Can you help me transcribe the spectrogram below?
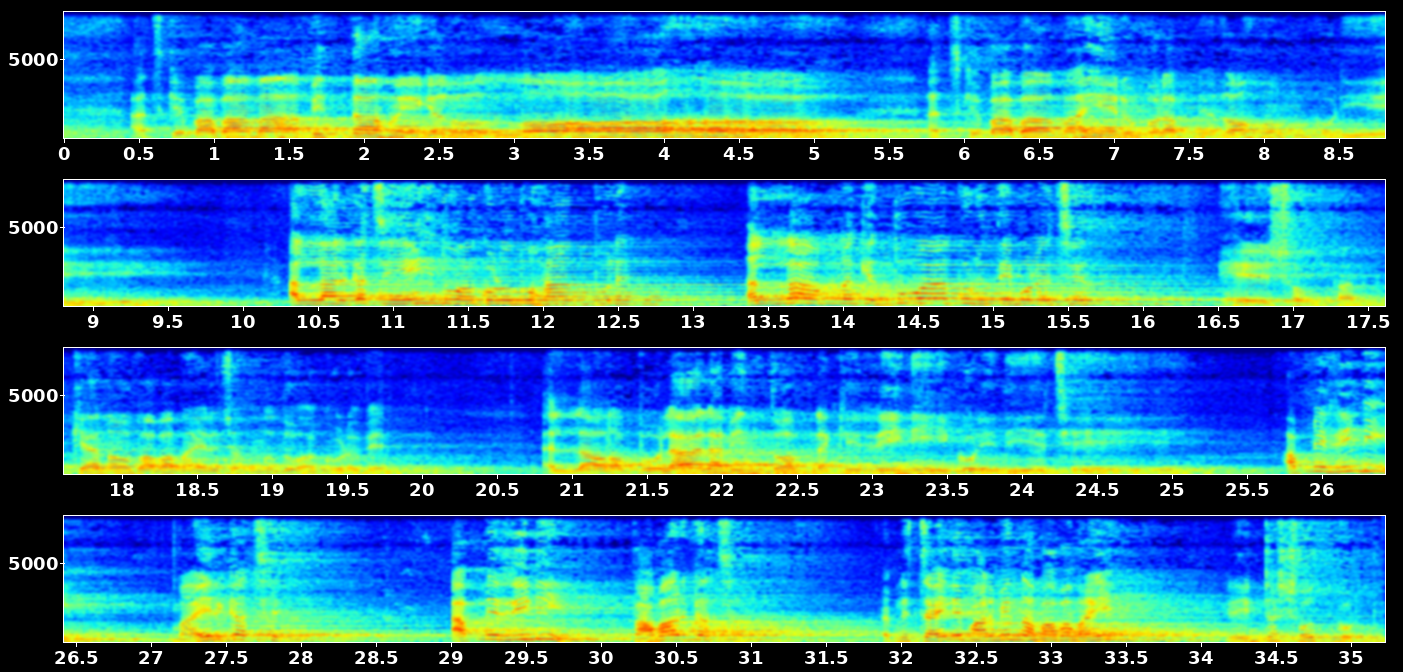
আজকে বাবা মা বিদ্যা হয়ে গেল আজকে বাবা মায়ের উপর আপনি রহম করিয়ে আল্লাহর কাছে এই দোয়া করো, দু হাত তুলে। আল্লাহ আপনাকে দোয়া করতে বলেছেন। হে সন্তান, কেন বাবা মায়ের জন্য দোয়া করবেন? আল্লাহ রব্বুল আলামিন তো আপনাকে ঋণী করে দিয়েছে। আপনি ঋণী মায়ের কাছে, আপনি ঋণী বাবার কাছে। আপনি চাইলে পারবেন না বাবা মায়ের ঋণটা শোধ করতে।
